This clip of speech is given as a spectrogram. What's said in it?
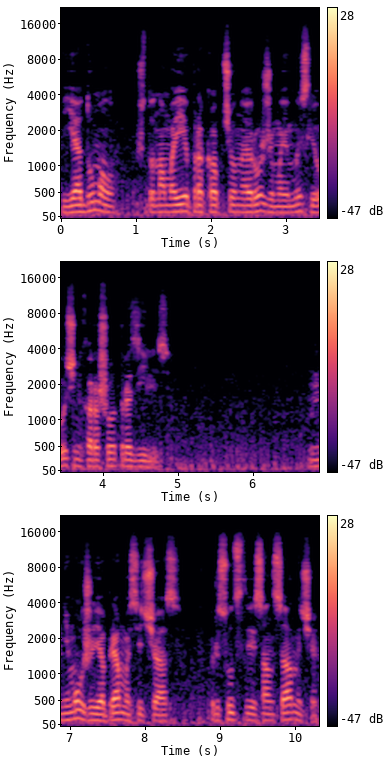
Я думал, что на моей прокопченной роже мои мысли очень хорошо отразились. Не мог же я прямо сейчас, в присутствии Сан Саныча,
